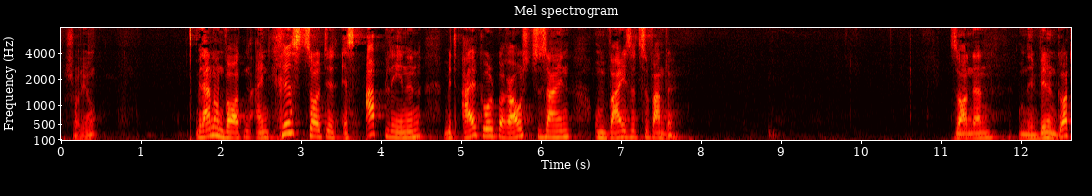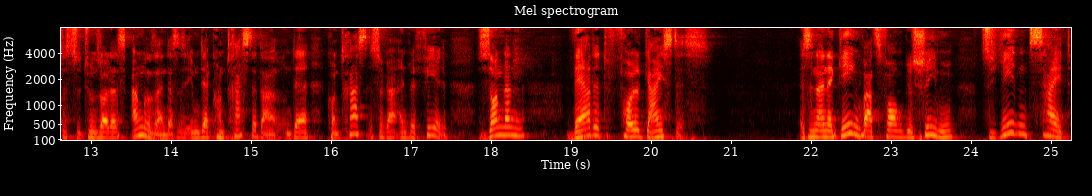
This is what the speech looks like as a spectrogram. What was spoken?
Entschuldigung. Mit anderen Worten, ein Christ sollte es ablehnen, mit Alkohol berauscht zu sein, um weise zu wandeln. Sondern um den Willen Gottes zu tun, soll das andere sein. Das ist eben der Kontrast da. Und der Kontrast ist sogar ein Befehl. Sondern werdet voll Geistes. Es ist in einer Gegenwartsform geschrieben, zu jedem Zeit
